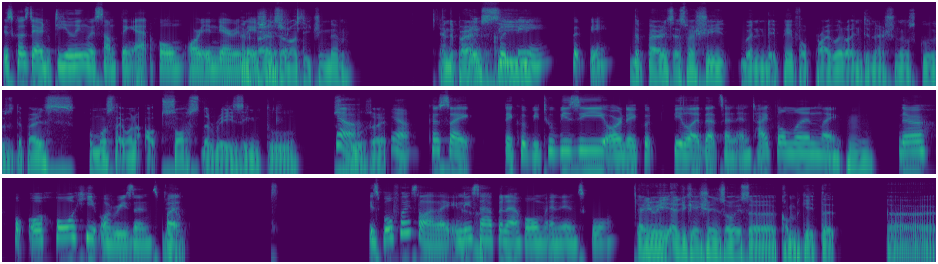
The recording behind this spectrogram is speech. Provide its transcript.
is because they're dealing with something at home or in their And The parents are not teaching them. And the parents could see be, could be. the parents, especially when they pay for private or international schools, the parents almost like want to outsource the raising to Yeah. schools, right? Yeah, because like they could be too busy or they could feel like that's an entitlement. Like Mhm. there are a whole heap of reasons, but it's both ways. lah. Like it needs to happen at home and in school. Anyway, education is always a complicated uh,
